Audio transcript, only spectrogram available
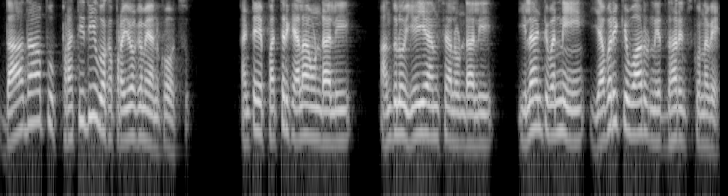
దాదాపు ప్రతిదీ ఒక ప్రయోగమే అనుకోవచ్చు. అంటే పత్రిక ఎలా ఉండాలి అందులో ఏ ఏ అంశాలు ఉండాలి ఇలాంటివన్నీ ఎవరికి వారు నిర్ధారించుకున్నవే.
